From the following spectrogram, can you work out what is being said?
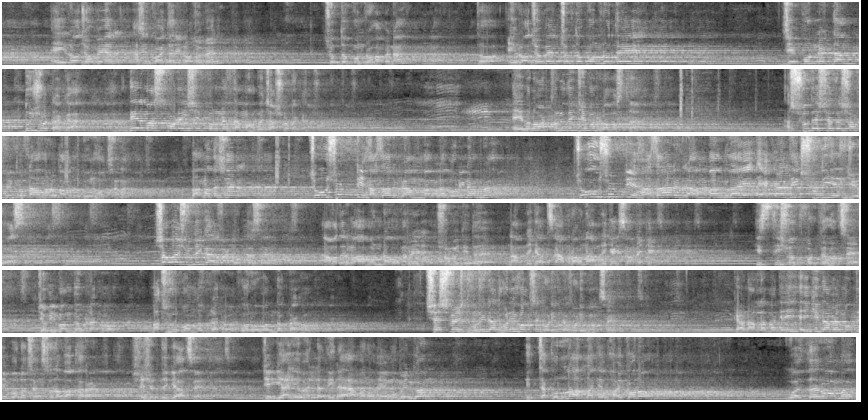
এই রজবের আছে কয় তারিখ রজবের? চোদ্দ পনেরো হবে না? তো এই রজবের চোদ্দ পনেরোতে যে পণ্যের দাম দুশো টাকা, দেড় মাস পরেই সেই পণ্যের দাম হবে চারশো টাকা। এই হলো অর্থনৈতিক জীবনের অবস্থা। আর সুদের সাথে সম্পৃক্ত না হলেও আমাদের গুণ হচ্ছে না। বাংলাদেশের চৌষট্টি হাজার গ্রাম বাংলা বলি না আমরা। চৌষট্টি হাজার গ্রাম বাংলায় একাধিক সুদী এনজিও আছে। সবাই সুদী কারবার করতেছে। আমাদের মা বোনরাও ওখানে সমিতিতে নাম লেখাচ্ছে। আমরাও নাম লিখাইছি অনেকে। কিস্তি শোধ করতে হচ্ছে। জমি বন্ধক রাখো, বাছুর বন্ধক রাখো, গরু বন্ধক রাখো। শেষমেশ ধনীরা ধনী হচ্ছে, গরিবরা গরিব হচ্ছে। কারণ আল্লাহ পাকে এই কিতাবের মধ্যেই বলেছেন, সুরা বাকারার শেষের দিকে আছে যে, ইয়া দিন আমানু, হে মুমিনগণ, ইত্তাকুল্লাহ, আল্লাহকে ভয় করো। ওয়াজারু মা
